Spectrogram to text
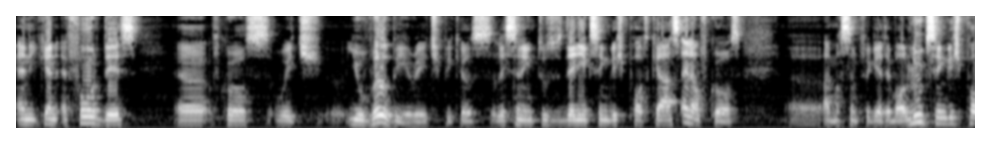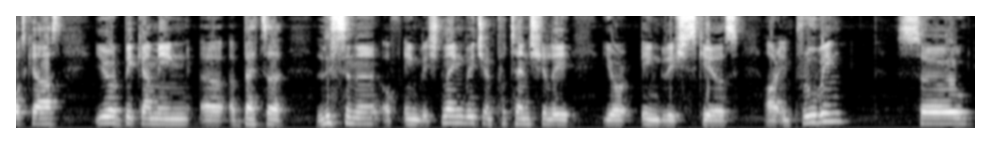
and you can afford this, uh, of course, which you will be rich because listening to Zdeněk's English podcast, and of course, uh, I mustn't forget about Luke's English podcast, you're becoming uh, a better listener of English language and potentially your English skills are improving. So,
